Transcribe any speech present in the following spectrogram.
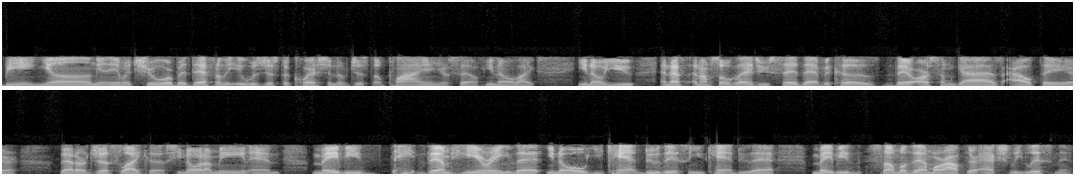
being young and immature, but definitely it was just a question of just applying yourself. You know, like you know you and that's and I'm so glad you said that because there are some guys out there that are just like us, you know what I mean? And maybe them hearing that, you know, oh, you can't do this and you can't do that, maybe some of them are out there actually listening.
